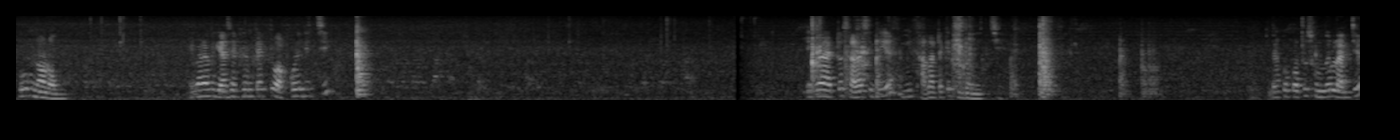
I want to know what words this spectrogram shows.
খুব নরম। এবার আমি গ্যাসের ফ্লেমটা একটু অফ করে দিচ্ছি। এবার একটা সারাশি দিয়ে আমি থালাটাকে তুলে নিচ্ছি। দেখো কত সুন্দর লাগছে।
